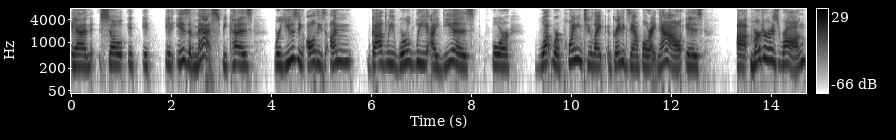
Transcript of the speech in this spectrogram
And so it it it is a mess because we're using all these ungodly worldly ideas for what we're pointing to like a great example right now is uh, murder is wrong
